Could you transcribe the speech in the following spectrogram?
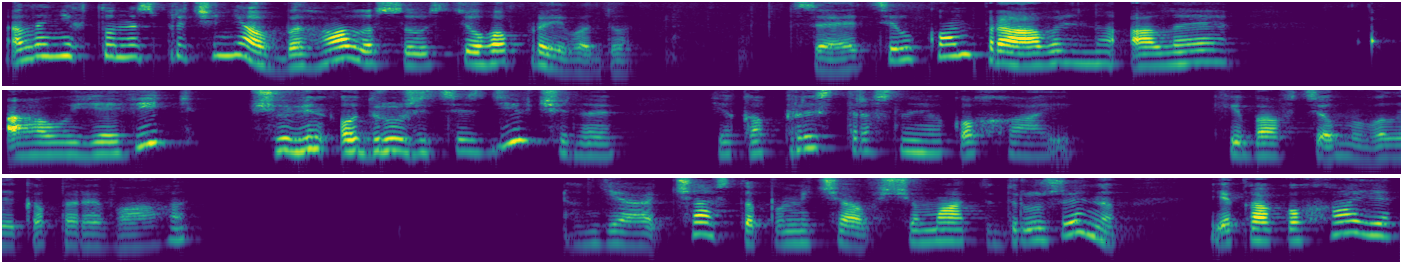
Але ніхто не спричиняв би галасу з цього приводу. Це цілком правильно, але а уявіть, що він одружиться з дівчиною, яка пристрасно його кохає. Хіба в цьому велика перевага? Я часто помічав, що мати дружину, яка кохає,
